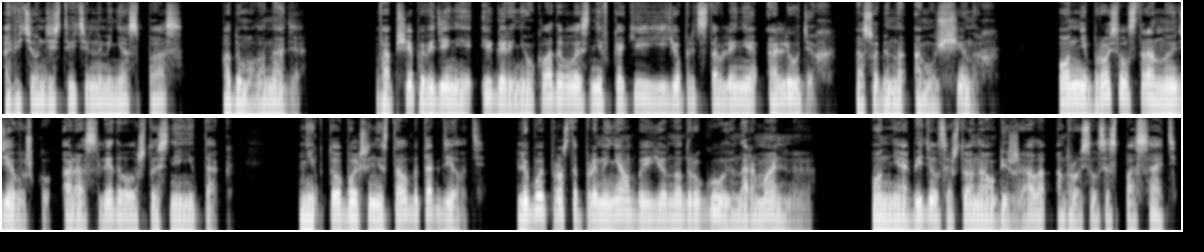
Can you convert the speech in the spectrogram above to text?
«А ведь он действительно меня спас», — подумала Надя. Вообще поведение Игоря не укладывалось ни в какие ее представления о людях, особенно о мужчинах. Он не бросил странную девушку, а расследовал, что с ней не так. Никто больше не стал бы так делать. Любой просто променял бы ее на другую, нормальную. Он не обиделся, что она убежала, а бросился спасать.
